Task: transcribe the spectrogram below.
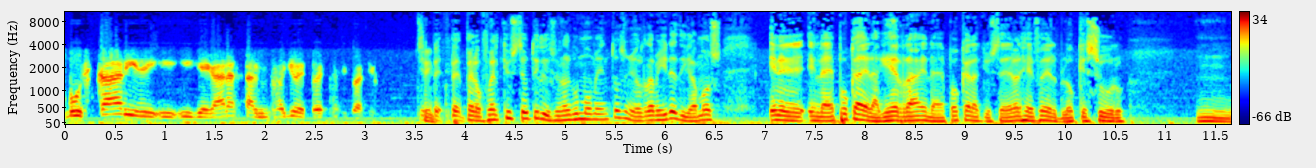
buscar y, y- y llegar hasta el meollo de toda esta situación. Sí. Pe- pe- Pero fue el que usted utilizó en algún momento, señor Ramírez, digamos, en, el- en la época de la guerra, en la época en la que usted era el jefe del bloque sur, mm,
